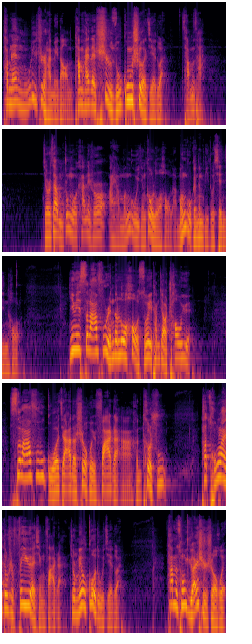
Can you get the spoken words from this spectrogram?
他们连奴隶制还没到呢，他们还在氏族公社阶段，惨不惨？就是在我们中国看那时候，哎呀，蒙古已经够落后了，蒙古跟他们比都先进透了。因为斯拉夫人的落后，所以他们叫超越。斯拉夫国家的社会发展啊，很特殊，它从来都是飞跃型发展，就是没有过渡阶段。他们从原始社会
